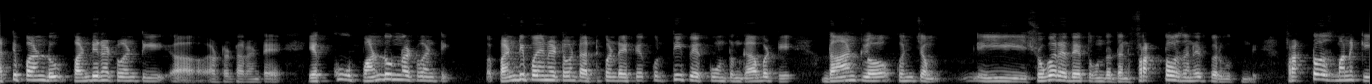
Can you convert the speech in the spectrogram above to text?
అరటిపండు పండినటువంటి అంటారంటే ఎక్కువ పండు ఉన్నటువంటి పండిపోయినటువంటి అరటిపండు అయితే తీపి ఎక్కువ ఉంటుంది కాబట్టి దాంట్లో కొంచెం ఈ షుగర్ ఏదైతే ఉందో దాని ఫ్రక్టోజ్ అనేది పెరుగుతుంది. ఫ్రక్టోజ్ మనకి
